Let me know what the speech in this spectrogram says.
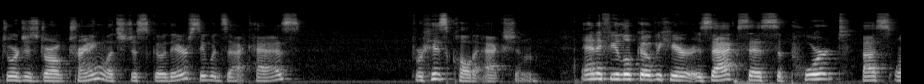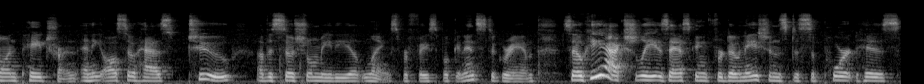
George's dog training. Let's just go there, see what Zak has for his call to action. And if you look over here, Zak says support us on Patreon. And he also has two of his social media links for Facebook and Instagram. So he actually is asking for donations to support his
